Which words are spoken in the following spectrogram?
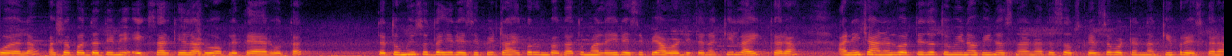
वळला. अशा पद्धतीने एकसारखे लाडू आपले तयार होतात. तर तुम्हीसुद्धा ही रेसिपी ट्राय करून बघा. तुम्हाला ही रेसिपी आवडली तर नक्की लाईक करा. आणि चॅनलवरती जर तुम्ही नवीन असणार ना तर सबस्क्राईबचं बटन नक्की प्रेस करा.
